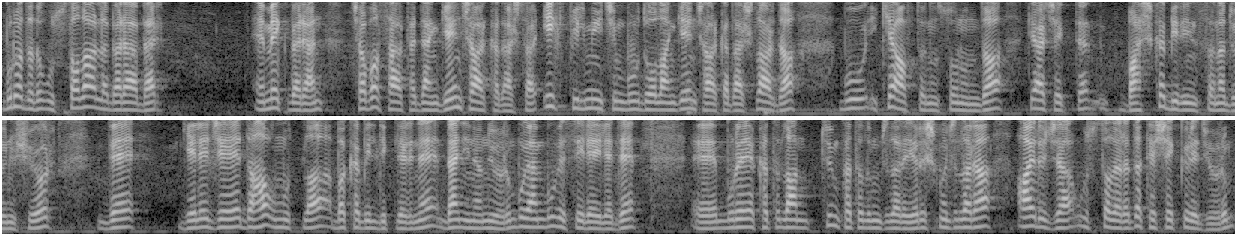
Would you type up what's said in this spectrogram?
Burada da ustalarla beraber emek veren, çaba sarf eden genç arkadaşlar, ilk filmi için burada olan genç arkadaşlar da bu iki haftanın sonunda gerçekten başka bir insana dönüşüyor ve geleceğe daha umutla bakabildiklerine ben inanıyorum. Bu yani bu vesileyle de e, buraya katılan tüm katılımcılara, yarışmacılara ayrıca ustalara da teşekkür ediyorum.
